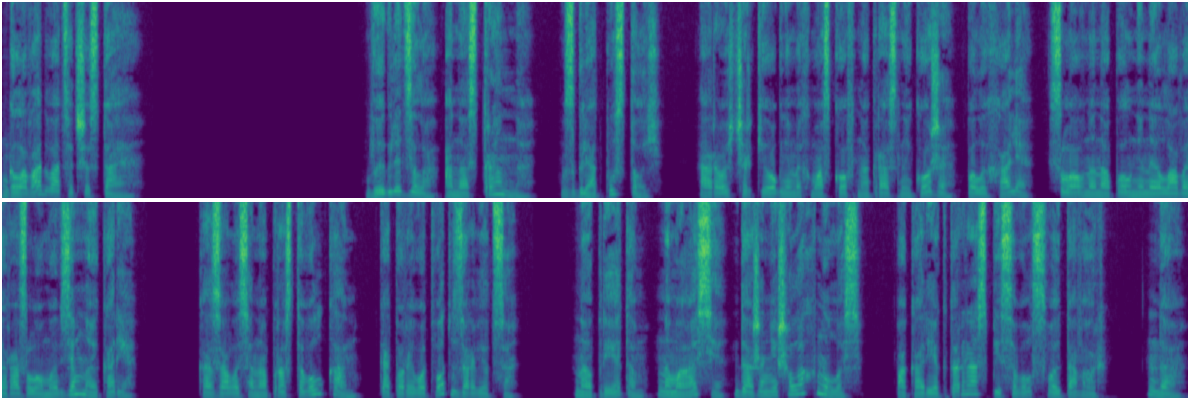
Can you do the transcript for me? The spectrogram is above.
Глава 26. Выглядела она странно, взгляд пустой, а росчерки огненных мазков на красной коже полыхали, словно наполненные лавой разломы в земной коре. Казалось, она просто вулкан, который вот-вот взорвется. Но при этом на Маасе даже не шелохнулась, пока ректор расписывал свой товар. Да,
